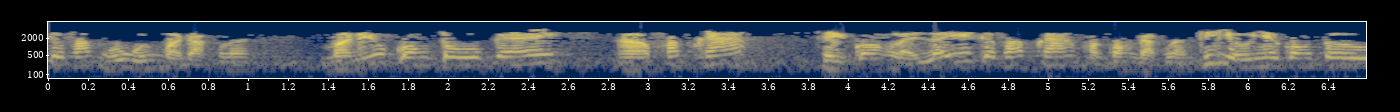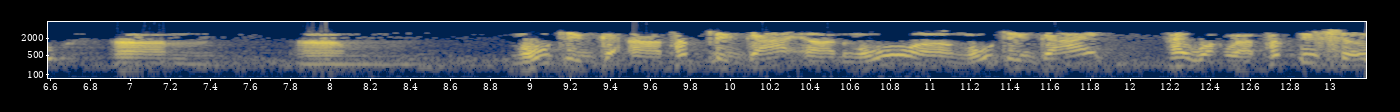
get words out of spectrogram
cái pháp ngũ quẩn mà đặt lên. Mà nếu con tu cái à, pháp khác thì con lại lấy cái pháp khác mà con đặt lên. Thí dụ như con tu à, à, ngũ truyền à, thất truyền cái à, ngũ à, ngũ truyền cái hay hoặc là thất tiết sử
